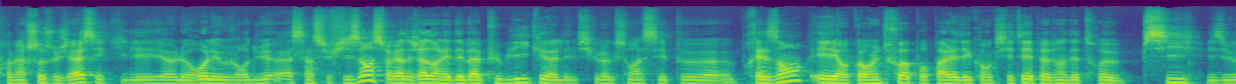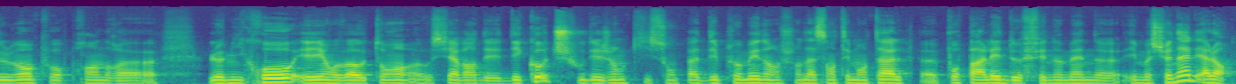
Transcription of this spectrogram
Première chose que je dirais, c'est qu'il est euh, le rôle est aujourd'hui assez insuffisant. Si on regarde déjà dans les débats publics, euh, les psychologues sont assez peu euh, présents. Et encore une fois, pour parler d'éco-anxiété, il n'y a pas besoin d'être psy visiblement pour prendre le micro. Et on va autant aussi avoir des, des coachs ou des gens qui sont pas diplômés dans le champ de la santé mentale pour parler de phénomènes émotionnels. Et alors,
